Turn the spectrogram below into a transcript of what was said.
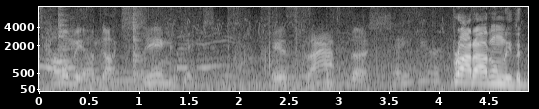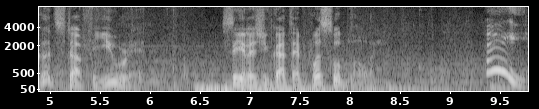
Tell me I'm not seeing things. Is that the savior? Brought out only the good stuff for you, Red. Seeing as you got that whistle blowing. Hey,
